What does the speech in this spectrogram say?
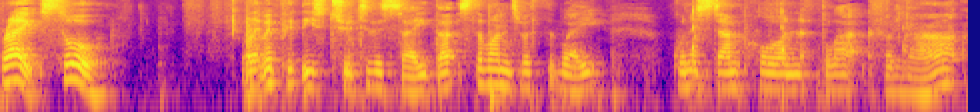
Right, so let me put these two to the side. That's the ones with the white. I'm going to stamp on black for that,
